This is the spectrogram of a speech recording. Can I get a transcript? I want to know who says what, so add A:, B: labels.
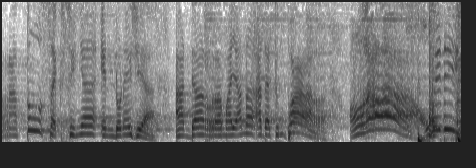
A: Ratu seksinya Indonesia. Ada Ramayana, ada Gempar. Lala Widi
